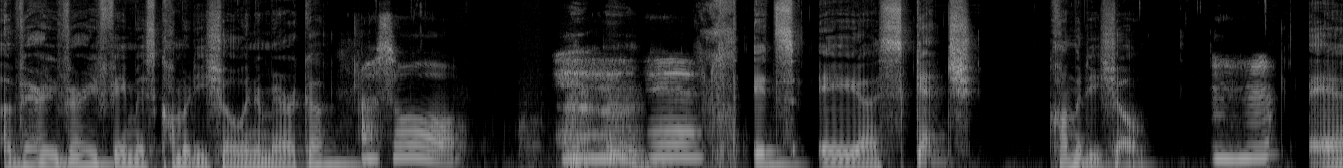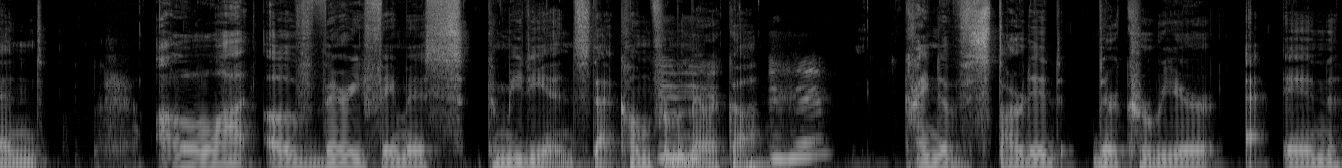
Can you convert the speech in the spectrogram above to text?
a very, very famous comedy show in America. Ah, so. it's a, a sketch comedy show. Mm-hmm. And a lot of very famous comedians that come from mm-hmm. America mm-hmm. kind of started their career uh, in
